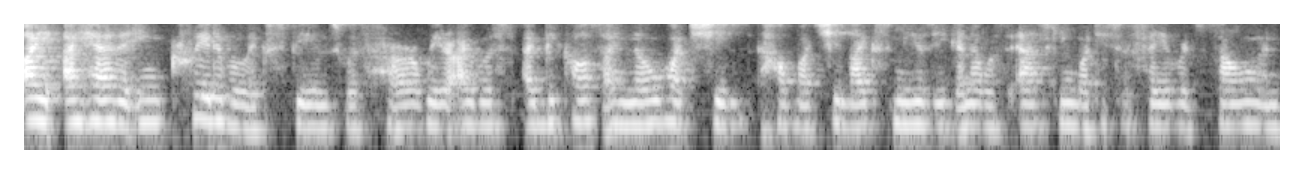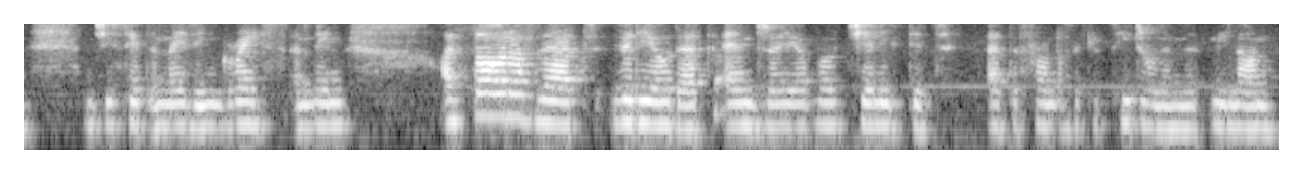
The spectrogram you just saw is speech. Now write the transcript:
I, I had an incredible experience with her where I was I, because I know what she how much she likes music and I was asking what is her favorite song and, and she said Amazing Grace and then I thought of that video that Andrea Bocelli did at the front of the cathedral in Milan.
